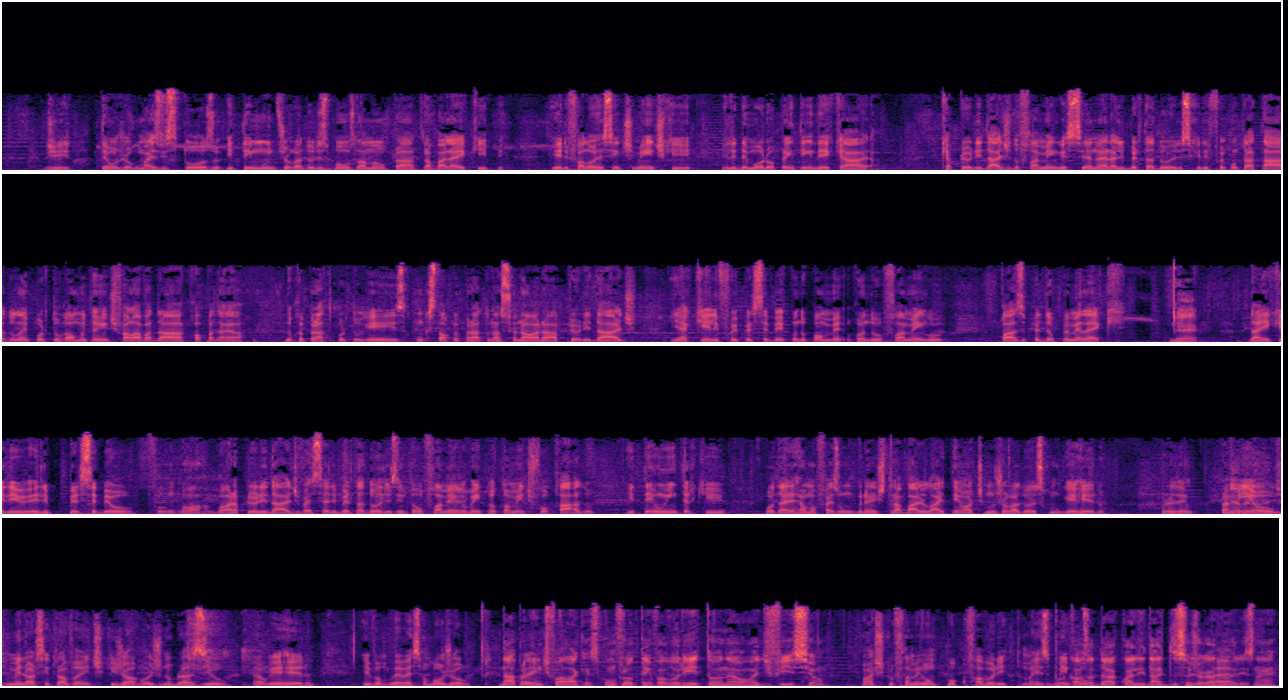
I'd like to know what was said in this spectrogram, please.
de ter um jogo mais vistoso e tem muitos jogadores bons na mão para trabalhar a equipe. E ele falou recentemente que ele demorou para entender que a, que a prioridade do Flamengo esse ano era a Libertadores, que ele foi contratado lá em Portugal, muita gente falava da Copa da, do Campeonato Português, conquistar o Campeonato Nacional era a prioridade, e aqui ele foi perceber quando o, Palme quando o Flamengo quase perdeu o Emelec. É. Daí que ele, ele percebeu, falou, ó, agora a prioridade vai ser a Libertadores. Então o Flamengo é. vem totalmente focado e tem o Inter que o Odair Helma faz um grande trabalho lá e tem ótimos jogadores, como o Guerreiro, por exemplo. Para é mim verdade. é o melhor centroavante que joga hoje no Brasil, é o Guerreiro. E vamos ver, vai ser um bom jogo. Dá pra gente falar que esse confronto tem favorito ou não? É difícil? Eu acho que o Flamengo é um pouco favorito, mas Por bem causa pouco. da qualidade dos seus jogadores, é. né?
